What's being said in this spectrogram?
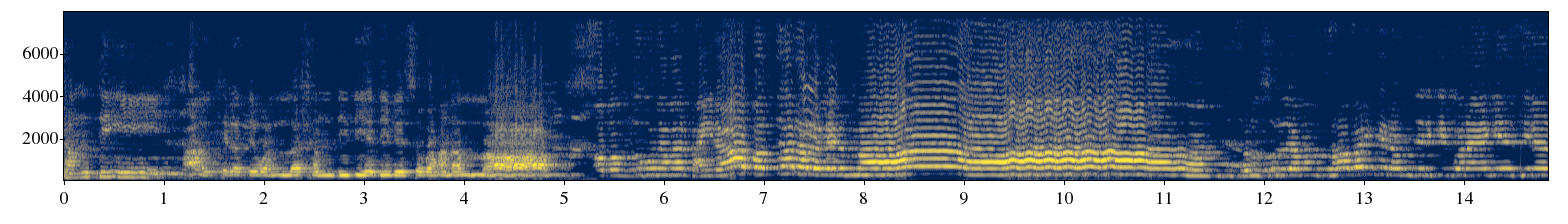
শান্তি, আখেরাতেও আল্লাহ শান্তি দিয়ে দিবে সোবাহান আল্লাহ বন্ধুগুণ, আমার ভাইরা পদ্মার মা। রসুল এবং সাহাবাই কেরামদেরকে করায় গিয়েছিলেন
